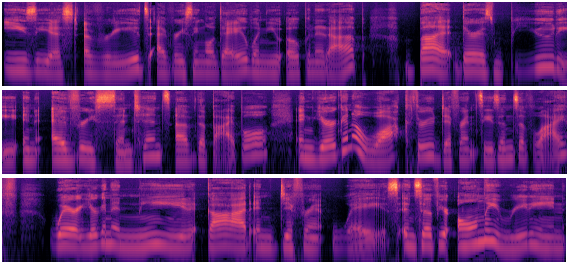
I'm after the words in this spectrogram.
easiest of reads every single day when you open it up, but there is beauty in every sentence of the Bible and you're going to walk through different seasons of life where you're going to need God in different ways. And so if you're only reading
